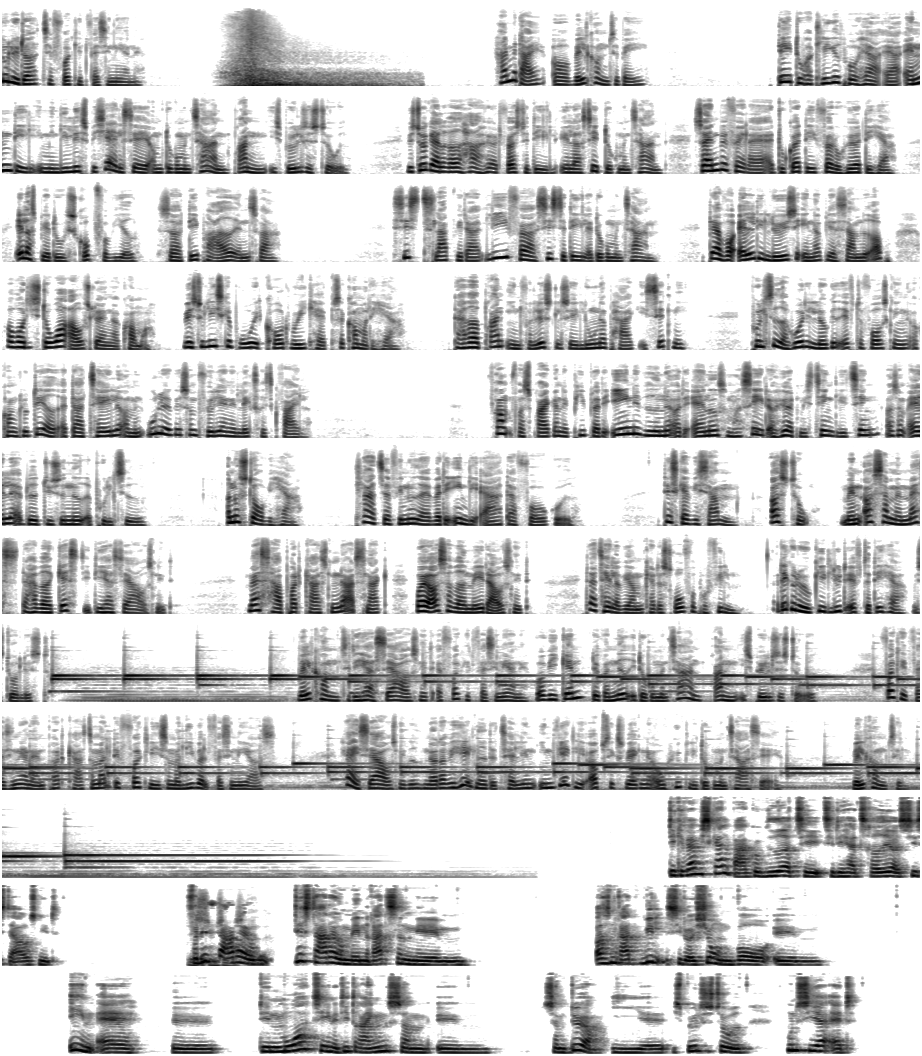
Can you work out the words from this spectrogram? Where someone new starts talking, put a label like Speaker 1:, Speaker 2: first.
Speaker 1: Du lytter til Frygteligt Fascinerende. Hej med dig, og velkommen tilbage. Det, du har klikket på her, er anden del i min lille specialserie om dokumentaren Branden i spøgelsestoget. Hvis du ikke allerede har hørt første del eller set dokumentaren, så anbefaler jeg, at du gør det, før du hører det her. Ellers bliver du skrubforvirret, så det er på eget ansvar. Sidst slap vi dig lige før sidste del af dokumentaren. Der hvor alle de løse ender bliver samlet op, og hvor de store afsløringer kommer. Hvis du lige skal bruge et kort recap, så kommer det her. Der har været brand i en forlystelse i Luna Park i Sydney. Politiet har hurtigt lukket efterforskningen og konkluderet, at der er tale om en ulykke, som følger en elektrisk fejl. Frem for sprækkerne pipler det ene vidne og det andet, som har set og hørt mistænkelige ting, og som alle er blevet dysset ned af politiet. Og nu står vi her, klar til at finde ud af, hvad det egentlig er, der er foregået. Det skal vi sammen, os to, men også sammen med Mads, der har været gæst i de her særafsnit. Mads har podcasten Nørdsnak, hvor jeg også har været med i et afsnit. Der taler vi om katastrofer på film, og det kan du jo give et lyt efter det her, hvis du har lyst. Velkommen til det her særafsnit af Frygteligt Fascinerende, hvor vi igen dykker ned i dokumentaren Branden i spøgelsestoget. Frygteligt Fascinerende er en podcast om alt det frygtelige, som alligevel fascinerer os. Her i særafsnittet nørder vi helt ned i detaljen i en virkelig opsigtsvækkende og uhyggelig dokumentarserie. Velkommen til.
Speaker 2: Det kan være, at vi skal bare gå videre til, til det her tredje og sidste afsnit. For det, det starter, jo, det starter jo med en ret sådan, øh, også en ret vild situation, hvor øh, en af, øh, det er en mor til en af de drenge, som, øh, som dør i, øh, i spøgelsestoget. Hun siger, at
